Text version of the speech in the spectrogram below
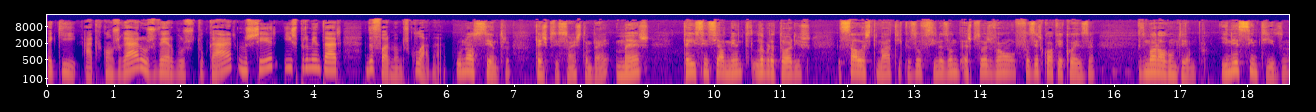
Aqui há que conjugar os verbos tocar, mexer e experimentar de forma musculada. O nosso centro tem exposições também, mas tem essencialmente laboratórios, salas temáticas, oficinas onde as pessoas vão fazer qualquer coisa que demora algum tempo. E nesse sentido,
